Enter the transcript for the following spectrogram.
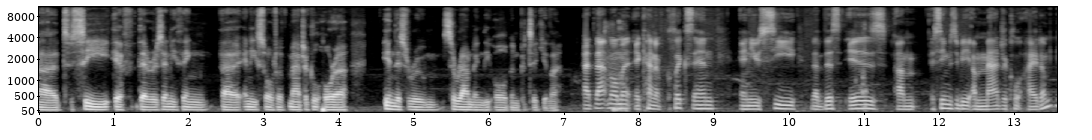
uh, to see if there is anything, uh, any sort of magical aura in this room surrounding the orb in particular. At that moment, it kind of clicks in, and you see that this is, um, it seems to be a magical item.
